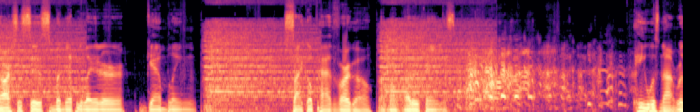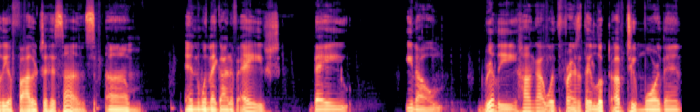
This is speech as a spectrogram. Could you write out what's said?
narcissist, manipulator, gambling, psychopath Virgo, among other things. He was not really a father to his sons. Um, and when they got of age, they, you know, really hung out with friends that they looked up to more than,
